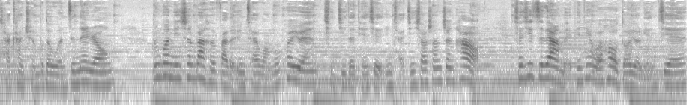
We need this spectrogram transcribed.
查看全部的文字内容。如果您申办合法的运彩网络会员，请记得填写运彩经销商证号，详细资料每篇天文后都有连接。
